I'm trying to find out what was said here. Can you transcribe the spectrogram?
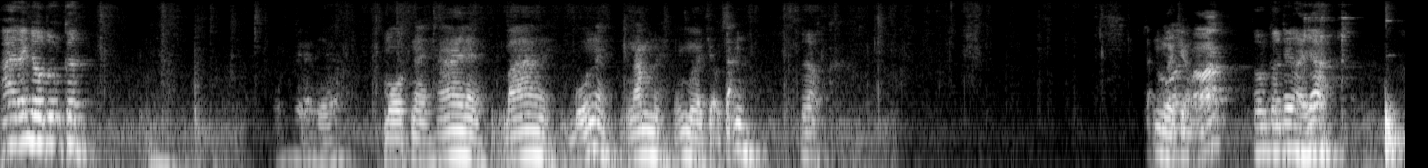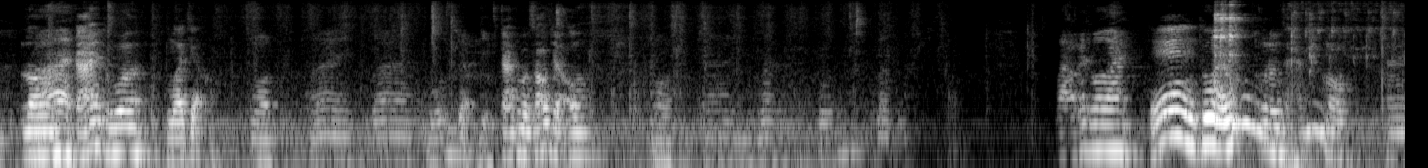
Ai đánh đầu tôi cũng cân. Một này hai này ba này bốn này năm này đánh 10 triệu chẵn. Được. Chẵn 10 triệu. Bảo bác tôi cân như này nhá. Rồi Rồi. cái thua. 10 triệu. Một hai ba bốn triệu đi. Cái thua 6 triệu. Một hai ba bốn năm. Vào cái thua anh thế thì thua đấy đơn giản. Một hai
